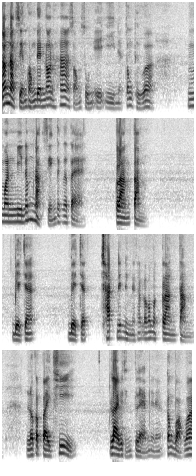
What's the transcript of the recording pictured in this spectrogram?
น้ำหนักเสียงของเดนอน 520 AE เนี่ยต้องถือว่ามันมีน้ำหนักเสียงตั้งแต่กลางต่ำเบสจะเบสจะชัดนิดนึงนะครับ แล้วก็มากลางต่ำแล้วก็ไปที่ไล่ไปถึงแหลมเนี่ยนะต้องบอกว่า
